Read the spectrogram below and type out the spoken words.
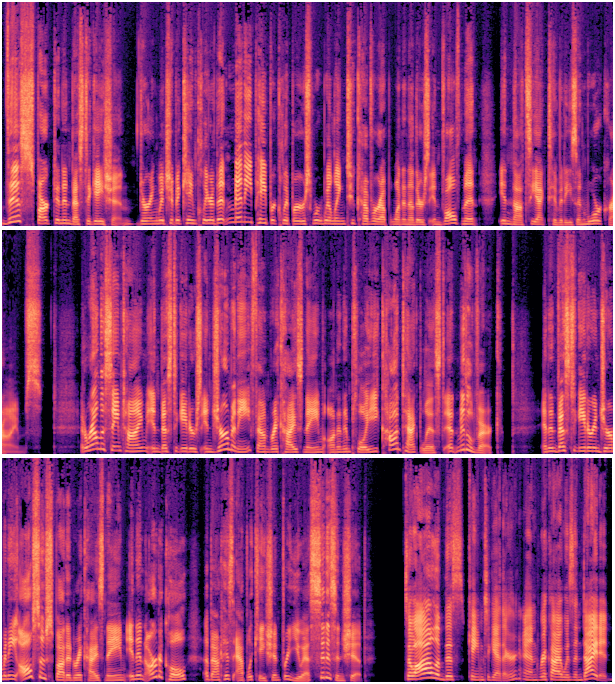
This sparked an investigation, during which it became clear that many paperclippers were willing to cover up one another's involvement in Nazi activities and war crimes. At around the same time, investigators in Germany found Rickhey's name on an employee contact list at Mittelwerk. An investigator in Germany also spotted Rickhey's name in an article about his application for U.S. citizenship. So all of this came together, and Rickhey was indicted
